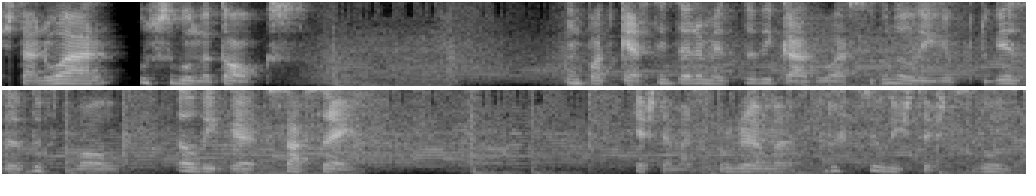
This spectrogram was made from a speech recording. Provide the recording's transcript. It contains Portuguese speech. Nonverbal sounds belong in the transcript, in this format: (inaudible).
Está no ar o Segunda Talks, um podcast inteiramente dedicado à Segunda Liga Portuguesa de Futebol, a Liga SABSEG. Este é mais um programa dos especialistas de Segunda.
